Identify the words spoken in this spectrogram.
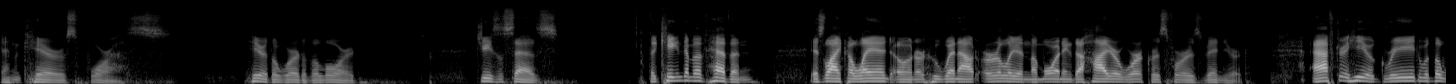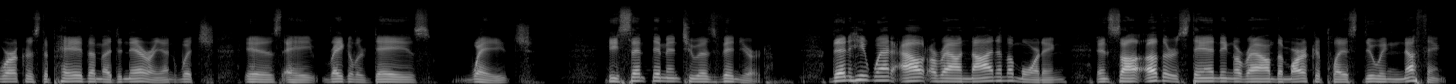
and cares for us. Hear the word of the Lord. Jesus says, The kingdom of heaven is like a landowner who went out early in the morning to hire workers for his vineyard. After he agreed with the workers to pay them a denarius, which is a regular day's wage, he sent them into his vineyard. Then he went out around nine in the morning and saw others standing around the marketplace doing nothing.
